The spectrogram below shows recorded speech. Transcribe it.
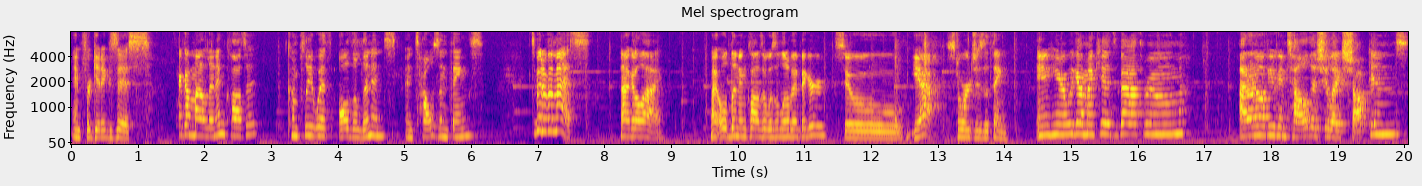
and forget exists. I got my linen closet, complete with all the linens and towels and things. It's a bit of a mess, not gonna lie. My old linen closet was a little bit bigger, so yeah, storage is a thing. In here we got my kid's bathroom. I don't know if you can tell that she likes Shopkins.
